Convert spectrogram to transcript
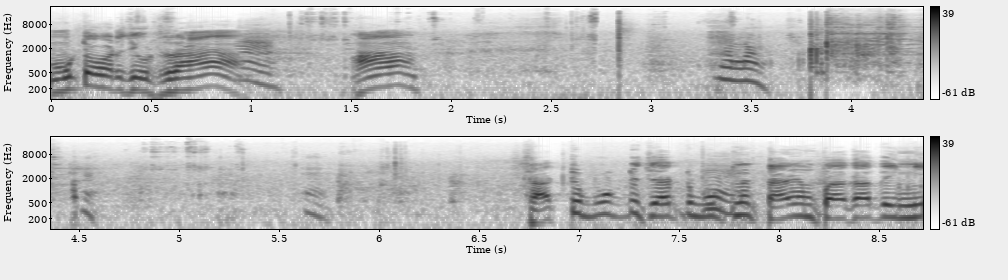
முட்டை உடச்சி விட்டுறான் ஆ. சட்டு புட்டு சட்டு புட்டுன்னு டைம் பார்க்காதீங்க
